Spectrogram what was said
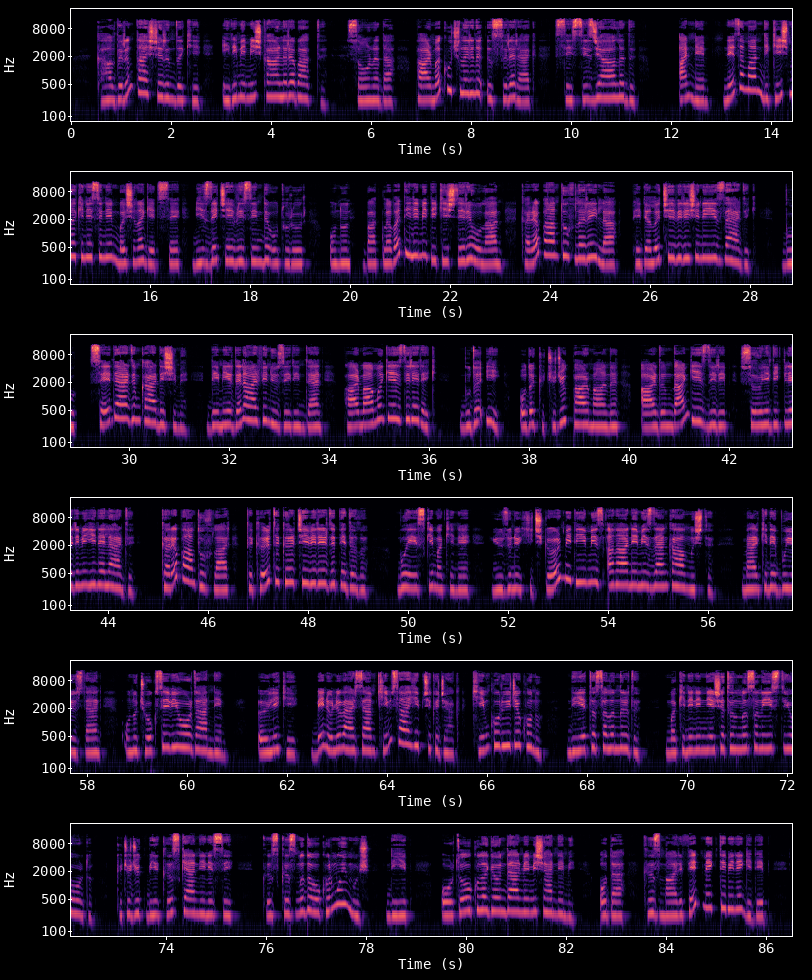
kaldırım taşlarındaki erimemiş karlara baktı. Sonra da parmak uçlarını ısırarak sessizce ağladı. Annem ne zaman dikiş makinesinin başına geçse biz de çevresinde oturur. Onun baklava dilimi dikişleri olan kara pantuflarıyla pedalı çevirişini izlerdik. Bu S derdim kardeşime. Demirden harfin üzerinden parmağımı gezdirerek. Bu da iyi. O da küçücük parmağını ardımdan gezdirip söylediklerimi yinelerdi. Kara pantuflar tıkır tıkır çevirirdi pedalı. Bu eski makine yüzünü hiç görmediğimiz anneannemizden kalmıştı. Belki de bu yüzden onu çok seviyordu annem. Öyle ki ben ölü versem kim sahip çıkacak, kim koruyacak onu diye tasalanırdı. Makinenin yaşatılmasını istiyordu. Küçücük bir kız kendinesi, kız kısmı da okur muymuş deyip ortaokula göndermemiş annemi. O da kız marifet mektebine gidip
